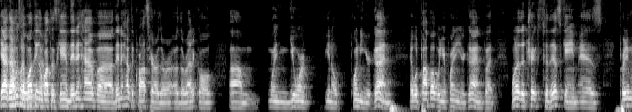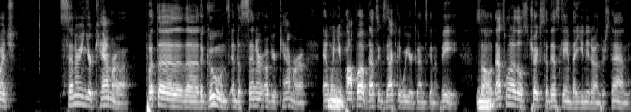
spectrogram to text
yeah, that Yeah, was the played the one thing about this game. They didn't have uh, they didn't have the crosshair or the or the reticle um, when you weren't you know pointing your gun. It would pop up when you're pointing your gun, but one of the tricks to this game is pretty much centering your camera. Put the the, the goons in the center of your camera, and when you pop up, that's exactly where your gun's gonna be. So Mhm. that's one of those tricks to this game that you need to understand.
